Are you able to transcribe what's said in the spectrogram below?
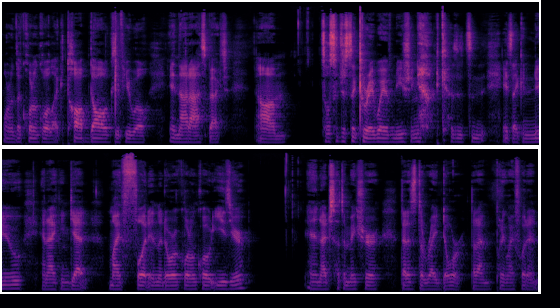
one of the quote unquote like top dogs, if you will, in that aspect. Um, it's also just a great way of niching out because it's it's like new and I can get my foot in the door, quote unquote, easier and I just have to make sure that it's the right door that I'm putting my foot in.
